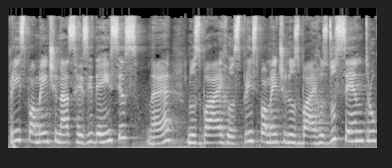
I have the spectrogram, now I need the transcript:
principalmente nas residências, né, nos bairros, principalmente nos bairros do centro,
